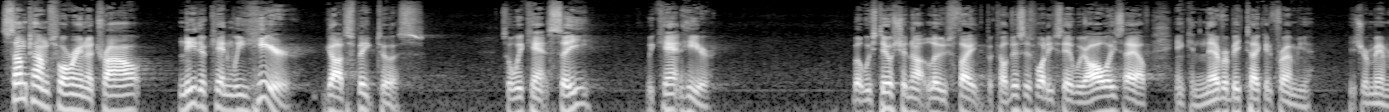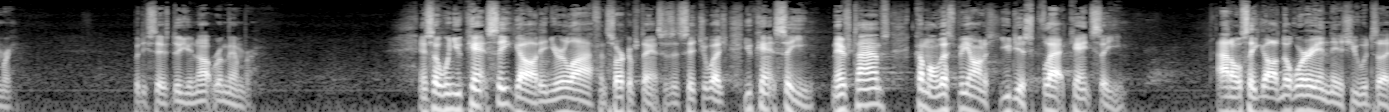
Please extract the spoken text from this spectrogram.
Sometimes when we're in a trial, neither can we hear God speak to us. So we can't see, we can't hear. But we still should not lose faith because this is what he said we always have and can never be taken from you is your memory. But he says, Do you not remember? And so when you can't see God in your life and circumstances and situations, you can't see Him. And there's times, come on, let's be honest, you just flat can't see Him. I don't see God nowhere in this, you would say.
